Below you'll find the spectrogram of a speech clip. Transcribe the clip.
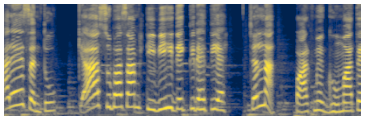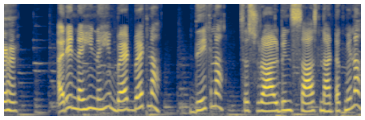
अरे संतू क्या सुबह शाम टीवी ही देखती रहती है? चल ना पार्क में घूम आते हैं। अरे नहीं नहीं बैठ बैठ ना। देख ना ससुराल बिन सास नाटक में ना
